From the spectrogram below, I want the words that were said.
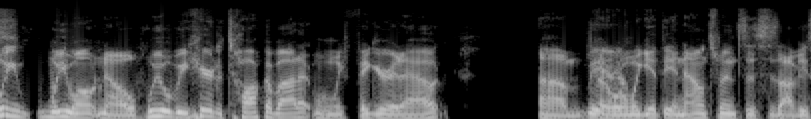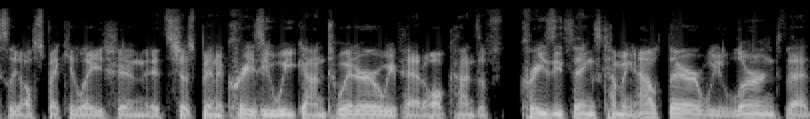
we we won't know. We will be here to talk about it when we figure it out. Um, yeah. or when we get the announcements. This is obviously all speculation. It's just been a crazy week on Twitter. We've had all kinds of crazy things coming out there. We learned that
